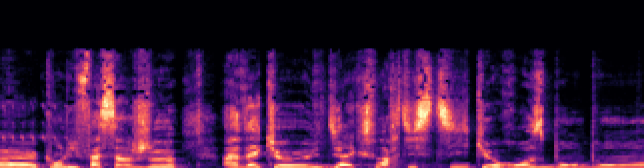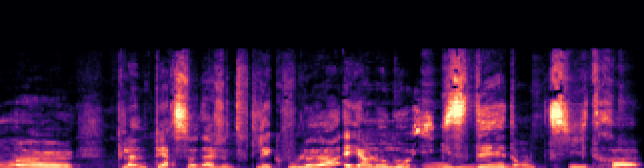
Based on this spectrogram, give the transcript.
euh, qu'on lui fasse un jeu avec euh, une direction artistique, euh, rose bonbon, plein de personnages de toutes les couleurs et un logo XD dans le titre.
